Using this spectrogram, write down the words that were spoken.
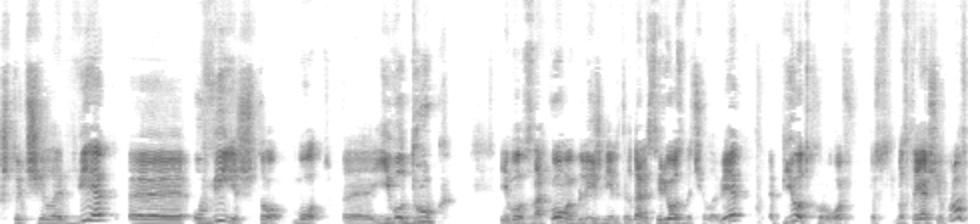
что человек э, увидит, что вот э, его друг его знакомый, ближний или так далее, серьезный человек, пьет кровь, то есть настоящую кровь,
